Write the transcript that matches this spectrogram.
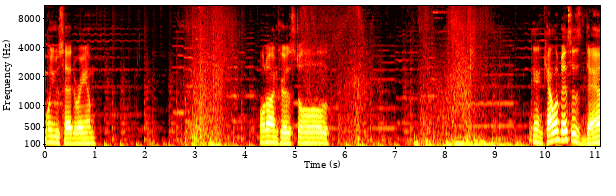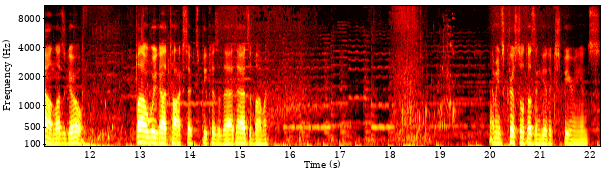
We'll use head ram. Hold on, Crystle. And Kalabyss is down. Let's go. But we got Toxics because of that. That's a bummer. That means Crystle doesn't get experience.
